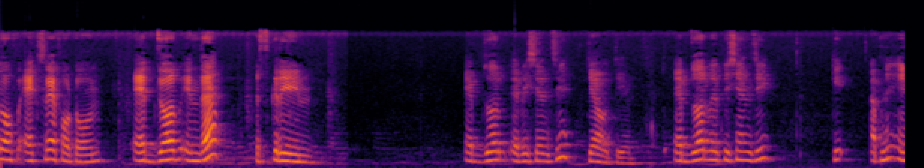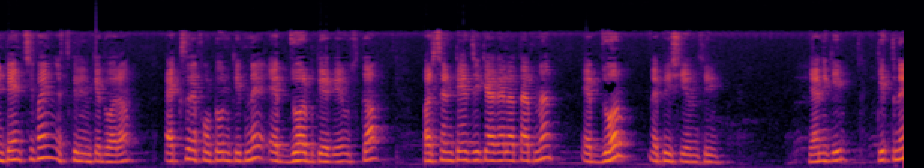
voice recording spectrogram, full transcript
of x-ray photon absorb in the screen absorb efficiency क्या होती है? एब्जॉर्ब एफिशिएंसी कि अपनी इंटेंसिफाइंग स्क्रीन के द्वारा एक्सरे फोटोन कितने एब्जॉर्ब किए गए, उसका परसेंटेज क्या कहलाता है अपना? एब्जॉर्ब एफिशिएंसी यानी कि कितने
